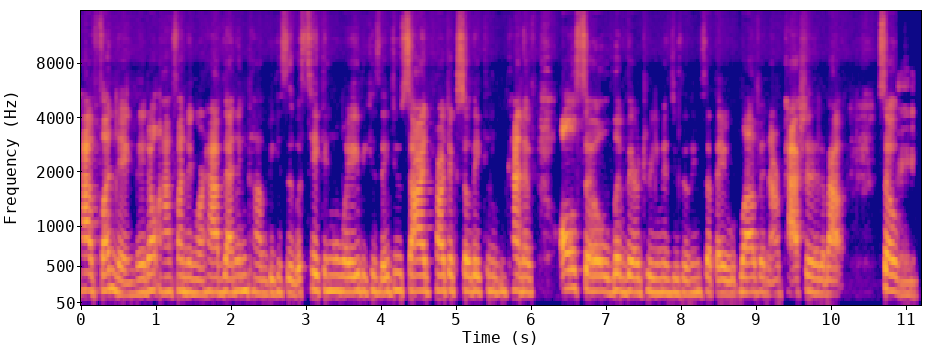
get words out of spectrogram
have funding. They don't have funding or have that income because it was taken away because they do side projects so they can kind of also live their dream and do the things that they love and are passionate about. So right.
